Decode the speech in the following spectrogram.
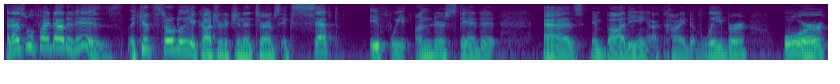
And as we'll find out, it is. Like, it's totally a contradiction in terms, except if we understand it as embodying a kind of labor or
